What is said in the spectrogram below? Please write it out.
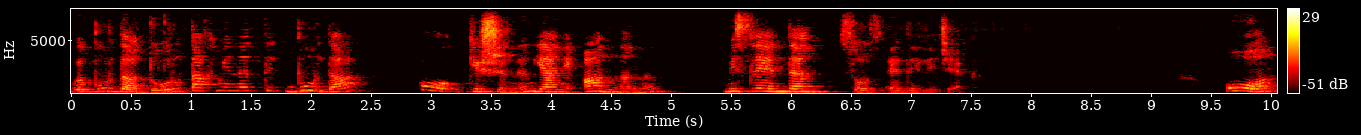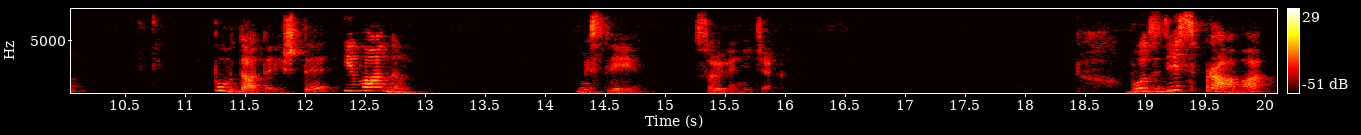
ve burada doğru tahmin ettik. Burada o kişinin yani Anna'nın mesleğinden söz edilecek. On burada da işte Ivan'ın mesleği söylenecek. Вот здесь справа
